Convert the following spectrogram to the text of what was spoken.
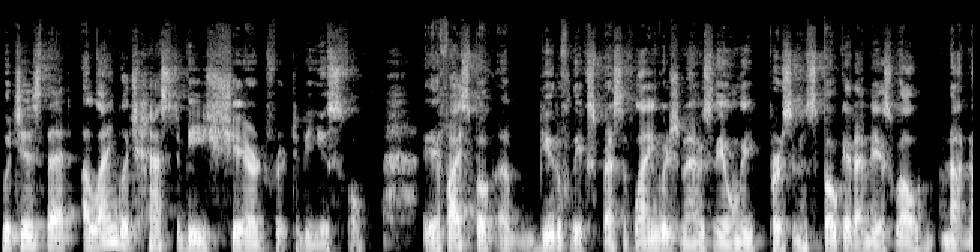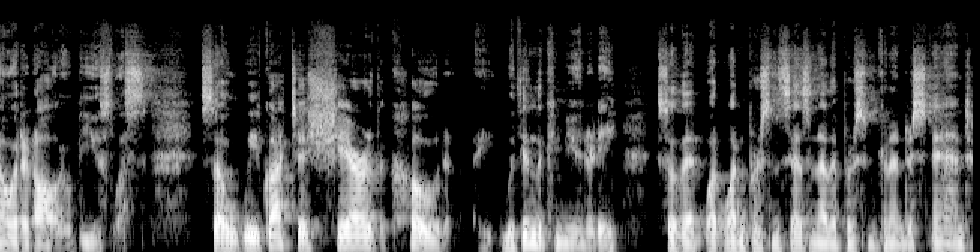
which is that a language has to be shared for it to be useful. If I spoke a beautifully expressive language and I was the only person who spoke it, I may as well not know it at all. It would be useless. So we've got to share the code within the community so that what one person says another person can understand.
